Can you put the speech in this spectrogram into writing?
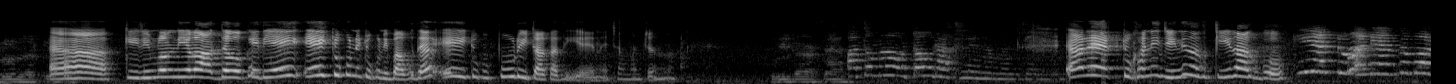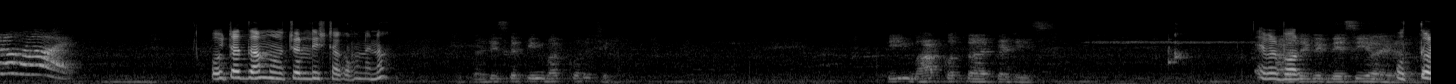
রোল হ্যাঁ ক্রিম রোল নিয়ে এলো অর্ধেক ওকে দিয়ে এই এইটুকুনি টুকুনি বাবু দেখ এইটুকু কুড়ি টাকা দিয়ে এনেছে আমার জন্য। আর তোমরা ওটাও রাখলেন আমার আরে একটুখানি জিনিস আর কি রাখব? কি একটুখানি এত বড় হয়? ওইটার দাম চল্লিশ টাকা মনে না? পেটিসকে তিন ভাগ করেছিল। তিন ভাগ করতে হয় পেটিস এবার বল। উত্তর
